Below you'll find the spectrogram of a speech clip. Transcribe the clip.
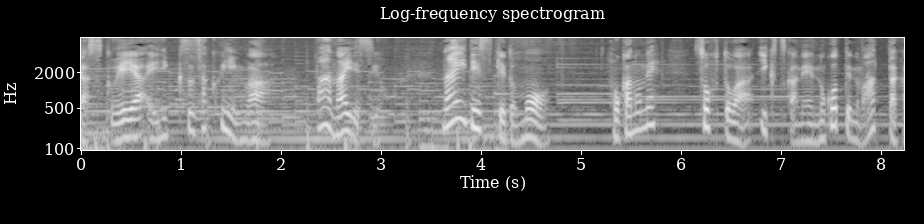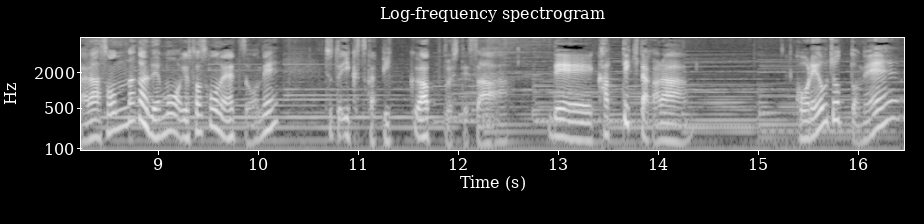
だスクエア・エニックス作品は、まあないですよ。ないですけども、他のね、ソフトはいくつかね、残ってるのもあったから、その中でも良さそうなやつをね、ちょっといくつかピックアップしてさ、で、買ってきたから、これをちょっとね、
